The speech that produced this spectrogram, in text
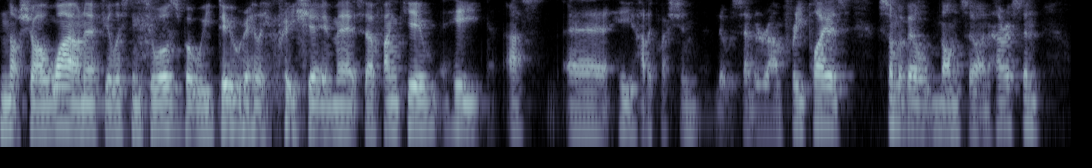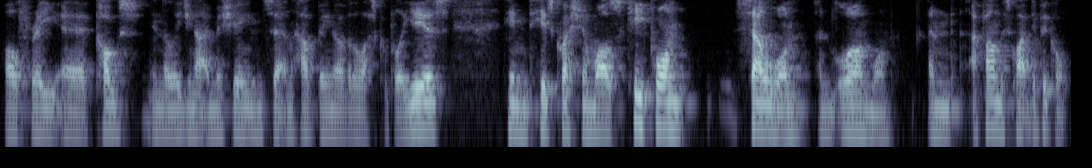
not sure why on earth you're listening to us, but we do really appreciate it, mate. So, thank you. He asked uh, he had a question that was centered around three players Summerville, Gnonto, and Harrison. All three uh, cogs in the Leeds United machine, certainly have been over the last couple of years. And his question was keep one, sell one, and loan one. And I found this quite difficult.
